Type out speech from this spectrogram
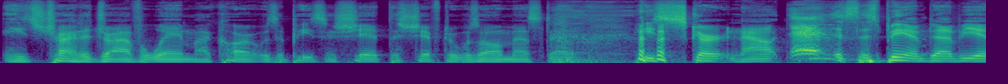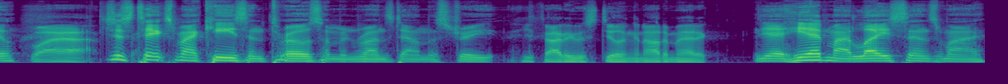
he's trying to drive away in my car. It was a piece of shit. The shifter was all messed up. He's skirting out. Eh, It's this BMW. Wow. Just takes my keys and throws them and runs down the street. He thought he was stealing an automatic. Yeah, he had my license. My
